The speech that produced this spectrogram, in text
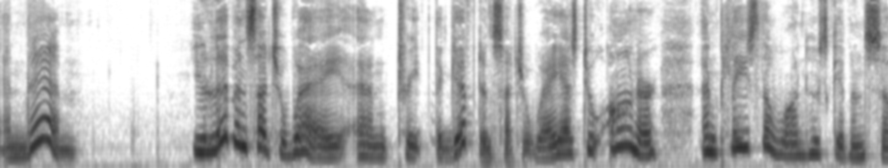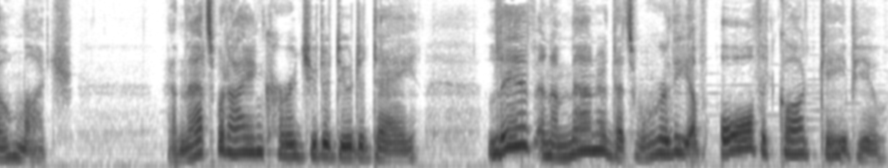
And then you live in such a way and treat the gift in such a way as to honor and please the one who's given so much. And that's what I encourage you to do today. Live in a manner that's worthy of all that God gave you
